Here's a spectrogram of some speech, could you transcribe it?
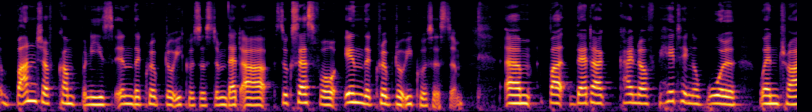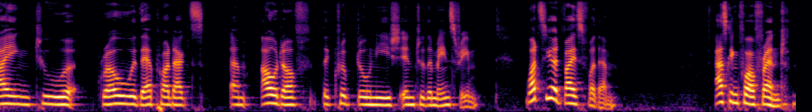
a bunch of companies in the crypto ecosystem that are successful in the crypto ecosystem um, but that are kind of hitting a wall when trying to grow their products um, out of the crypto niche into the mainstream. What's your advice for them? Asking for a friend.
